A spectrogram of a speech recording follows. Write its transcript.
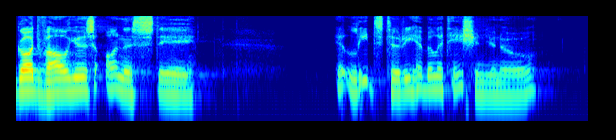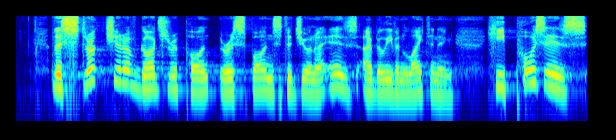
God values honesty. It leads to rehabilitation, you know. The structure of God's response to Jonah is, I believe, enlightening he poses,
